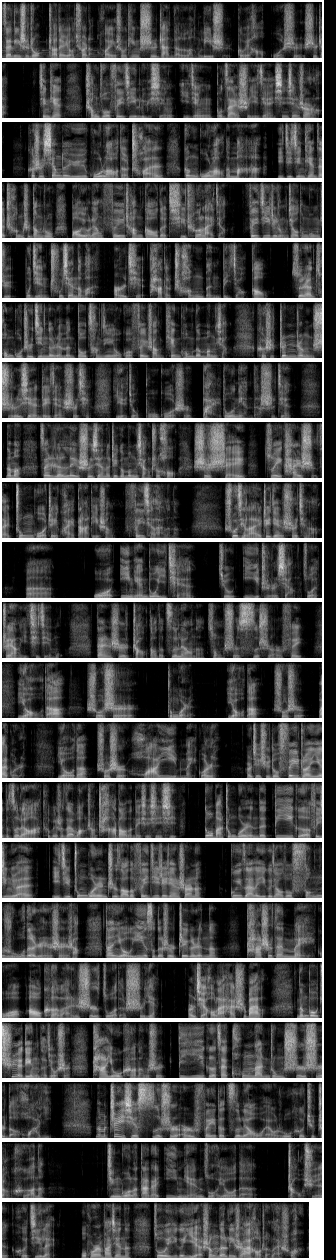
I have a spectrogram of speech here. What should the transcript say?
在历史中找点有趣的，欢迎收听施展的冷历史。各位好，我是施展。今天乘坐飞机旅行已经不再是一件新鲜事儿了。可是，相对于古老的船、更古老的马，以及今天在城市当中保有量非常高的汽车来讲，飞机这种交通工具不仅出现的晚，而且它的成本比较高。虽然从古至今的人们都曾经有过飞上天空的梦想，可是真正实现这件事情，也就不过是百多年的时间。那么，在人类实现了这个梦想之后，是谁最开始在中国这块大地上飞起来了呢？说起来这件事情啊，呃，我一年多以前就一直想做这样一期节目，但是找到的资料呢，总是似是而非。有的说是中国人，有的说是外国人，有的说是华裔美国人，而且许多非专业的资料啊，特别是在网上查到的那些信息，都把中国人的第一个飞行员以及中国人制造的飞机这件事儿呢，归在了一个叫做冯如的人身上。但有意思的是，这个人呢，他是在美国奥克兰市做的试验。而且后来还失败了。能够确定的就是，他有可能是第一个在空难中逝世的华裔。那么这些似是而非的资料，我要如何去整合呢？经过了大概一年左右的找寻和积累，我忽然发现呢，作为一个野生的历史爱好者来说，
